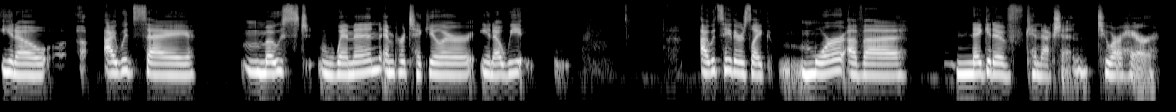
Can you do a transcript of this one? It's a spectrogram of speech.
you know, I would say most women in particular, you know, we I would say there's like more of a negative connection to our hair,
